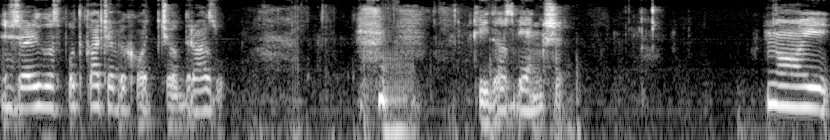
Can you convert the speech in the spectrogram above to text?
Jeżeli go spotkacie, wychodźcie od razu. Kidos większy. No i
